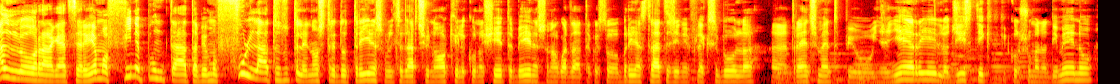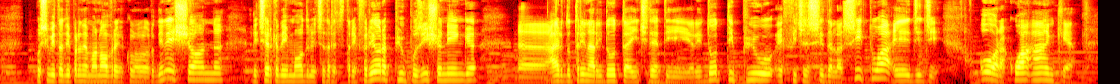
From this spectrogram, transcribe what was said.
Allora ragazzi, arriviamo a fine puntata, abbiamo fullato tutte le nostre dottrine, se volete darci un occhio le conoscete bene, se no guardate questo Brilliant Strategy in Inflexible, eh, Entrenchment più ingegneri, Logistic che consumano di meno, possibilità di prendere manovre in Coordination, ricerca dei moduli eccetera eccetera inferiore, più Positioning, eh, air dottrina ridotta e incidenti ridotti, più efficiency della situa e GG. Ora qua anche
